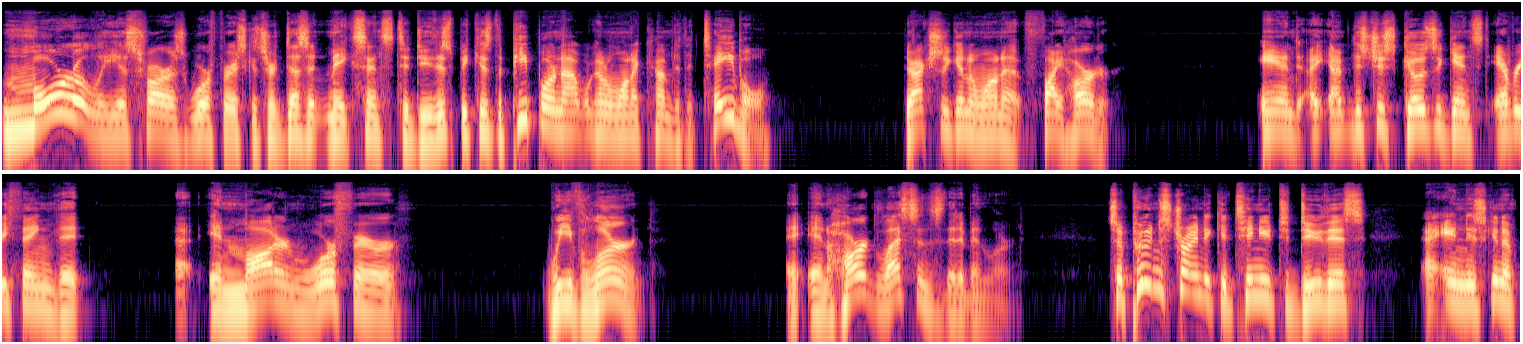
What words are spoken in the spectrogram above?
morally, as far as warfare is concerned, doesn't make sense to do this because the people are not going to want to come to the table. They're actually going to want to fight harder. And I, I, this just goes against everything that uh, in modern warfare we've learned and hard lessons that have been learned. So Putin's trying to continue to do this and is going to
